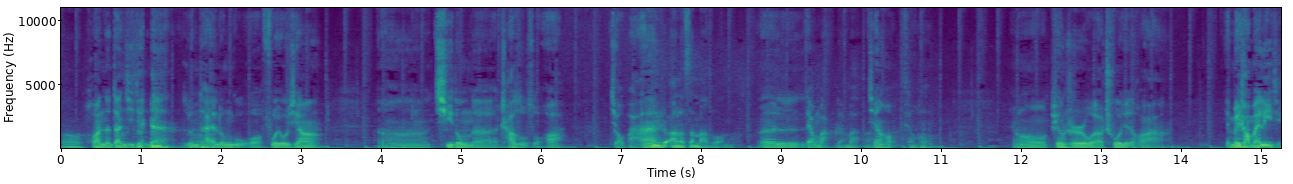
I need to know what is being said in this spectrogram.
哦。换的氮气减震，轮胎、轮毂、副油箱，嗯、气动的差速锁，绞盘。你，是按了三把锁吗？呃，两把，两把啊。前后。前后，然后平时我要出去的话，也没少卖力气，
